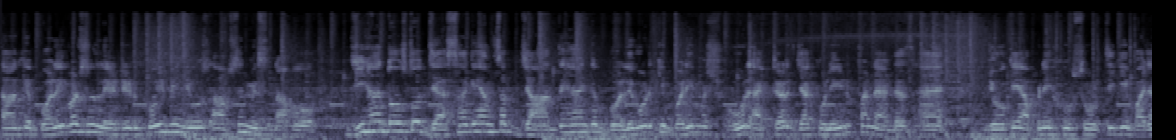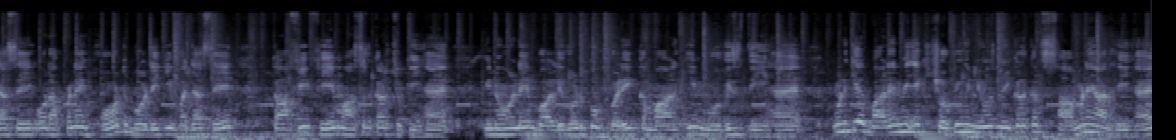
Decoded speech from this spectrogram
ताकि बॉलीवुड से रिलेटेड कोई भी न्यूज़ आपसे मिस ना हो। जी हाँ दोस्तों, जैसा कि हम सब जानते हैं कि बॉलीवुड की बड़ी मशहूर एक्टर जैकुलिन फर्नांडिस हैं, जो कि अपनी खूबसूरती की वजह से और अपने हॉट बॉडी की वजह से काफ़ी फेम हासिल कर चुकी हैं। इन्होंने बॉलीवुड को बड़ी कमाल की मूवीज़ दी हैं। उनके बारे में एक शॉकिंग न्यूज़ निकल कर सामने आ रही है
